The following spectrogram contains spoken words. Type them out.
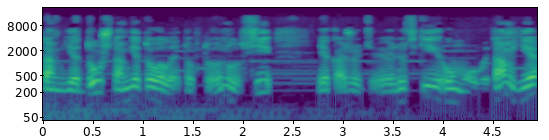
там є душ, там є туалет. Тобто, ну, всі, як кажуть, е, людські умови. Там є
